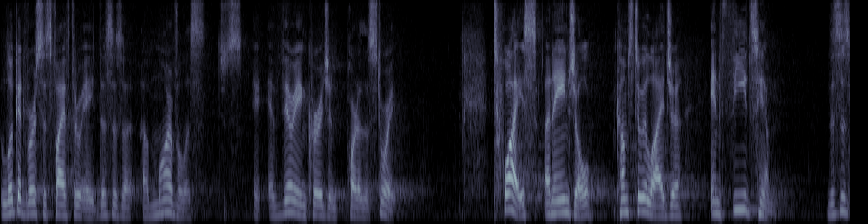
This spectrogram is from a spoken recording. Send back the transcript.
look at verses 5 through 8. This is a, a marvelous, just a, a very encouraging part of the story. Twice, an angel comes to Elijah and feeds him. This is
